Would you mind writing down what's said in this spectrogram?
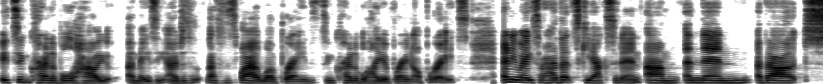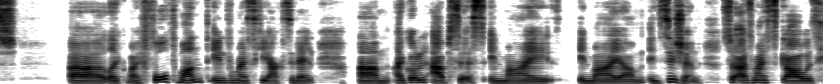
it's incredible how amazing. I just, that's why I love brains. It's incredible how your brain operates. Anyway, so I had that ski accident. Um, and then about, uh, like my fourth month in from my ski accident, um, I got an abscess in my in my um, incision. So as my scar was,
